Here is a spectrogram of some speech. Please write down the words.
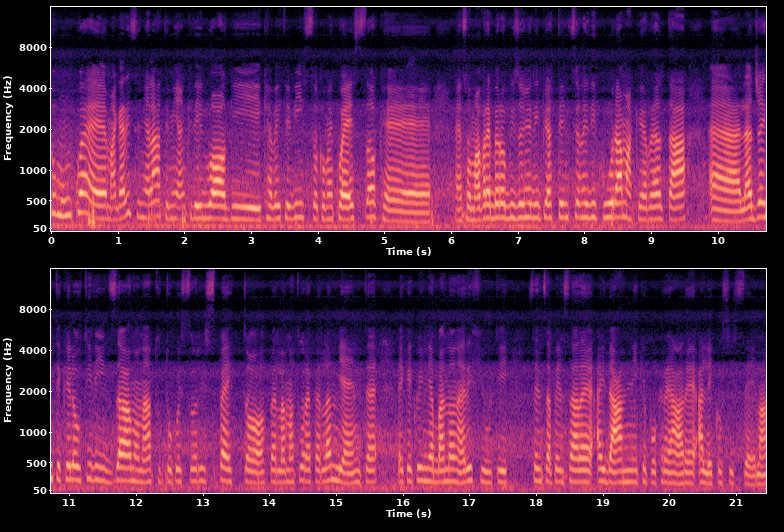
Comunque magari segnalatemi anche dei luoghi che avete visto come questo che eh, insomma avrebbero bisogno di più attenzione e di cura ma che in realtà eh, la gente che lo utilizza non ha tutto questo rispetto per la natura e per l'ambiente e che quindi abbandona i rifiuti senza pensare ai danni che può creare all'ecosistema.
